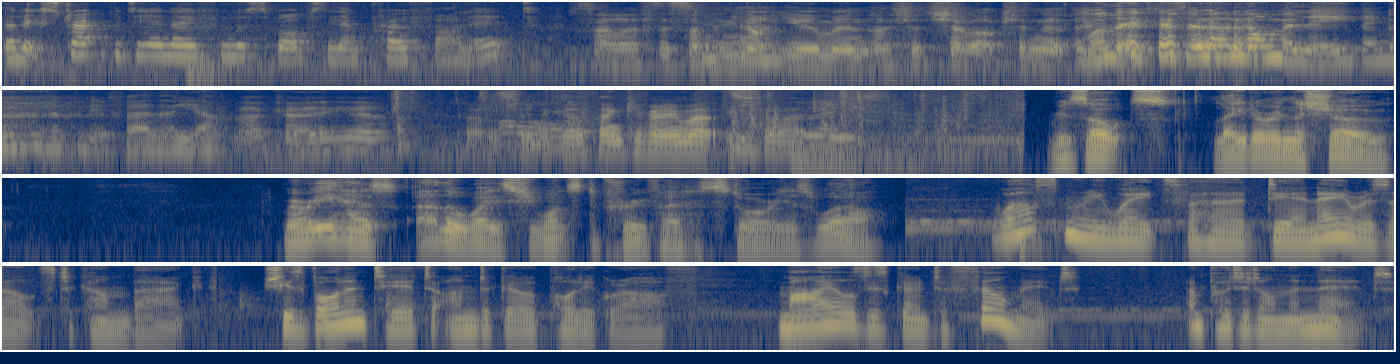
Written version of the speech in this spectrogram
They'll extract the DNA from the swabs and then profile it. So if there's something not human, I should show up, shouldn't it? Well, if there's an anomaly, then you can look at it further, yeah. Okay, yeah. That was really good. Thank you very much for that. Results later in the show. Marie has other ways she wants to prove her story as well. Whilst Marie waits for her DNA results to come back, she's volunteered to undergo a polygraph. Miles is going to film it and put it on the net.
